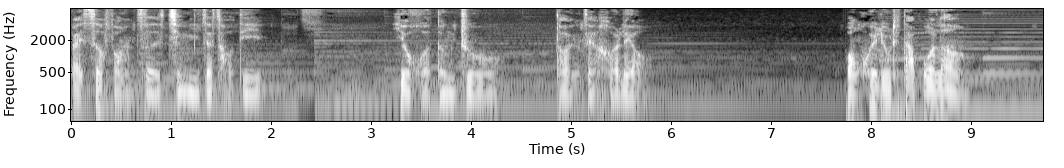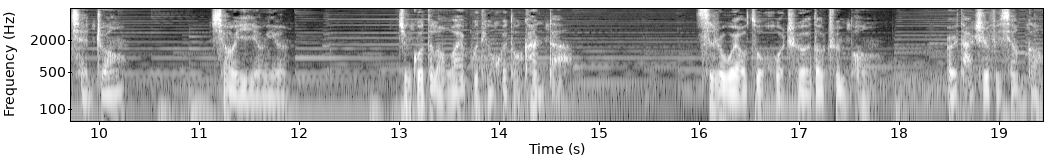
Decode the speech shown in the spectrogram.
白色房子静谧在草地，夜火灯烛倒映在河流。王慧留着大波浪，浅妆，笑意盈盈。经过的老外不停回头看她。次日我要坐火车到春蓬，而她直飞香港。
